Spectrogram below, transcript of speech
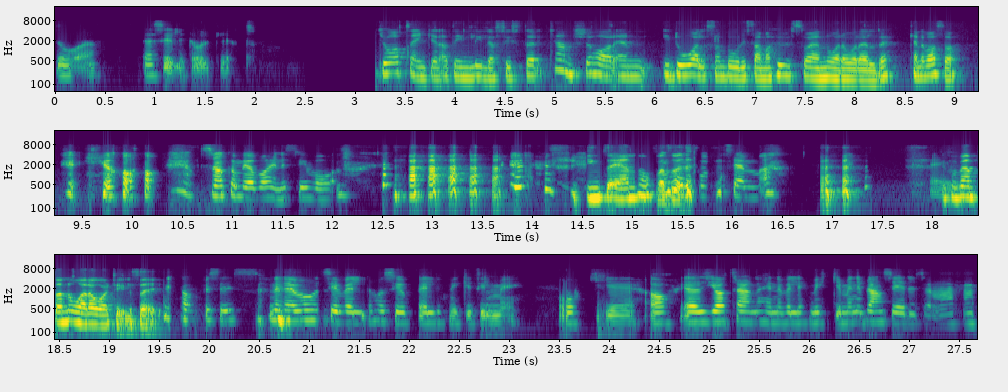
Så där ser det lite olika ut. Jag tänker att din lilla syster kanske har en idol som bor i samma hus och är några år äldre. Kan det vara så? Ja, snart kommer jag vara hennes rival. Inte än hoppas vi. Hon får bestämma. Vi får vänta några år till sig. Ja, precis. Nej, hon, ser väl, hon ser upp väldigt mycket till mig. Och eh, ja, jag, jag tränar henne väldigt mycket, men ibland så är det så här, "Mhm,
